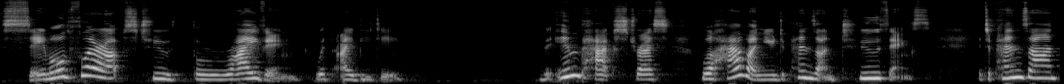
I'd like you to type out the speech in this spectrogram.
same old flare ups to thriving with IBD. The impact stress will have on you depends on two things. It depends on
